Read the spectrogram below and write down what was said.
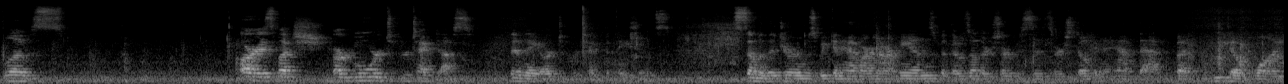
Gloves are as much, are more to protect us than they are to protect the patients. Some of the germs we can have on our hands, but those other surfaces are still gonna have that, but we don't want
